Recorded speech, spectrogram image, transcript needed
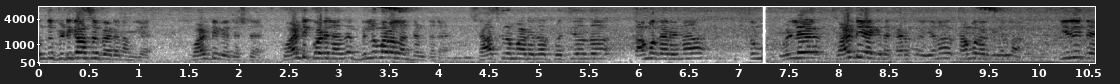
ಒಂದು ಬಿಡಿಗಾಸು ಬೇಡ ನಮಗೆ. ಕ್ವಾಲಿಟಿ ಬೇಕಷ್ಟೇ ಕ್ವಾಲಿಟಿ ಕೊಡಿಲ್ಲ ಅಂದರೆ ಬಿಲ್ ಮಾಡಲ್ಲ ಅಂತ ಹೇಳ್ತಾರೆ. ಶಾಸಕರು ಮಾಡಿರೋ ಪ್ರತಿಯೊಂದು ಕಾಮಗಾರಿನ ಒಳ್ಳೆ ಕ್ವಾಲಿಟಿ ಆಗಿದೆ ಏನೋ ಕಾಮಗಾರಿಗಳೆಲ್ಲ. ಈ ರೀತಿ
